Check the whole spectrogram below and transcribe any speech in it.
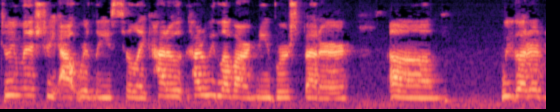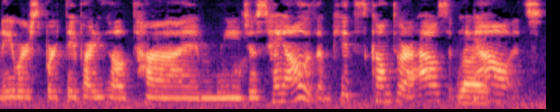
Doing ministry outwardly. So like how do how do we love our neighbors better? Um, we go to our neighbors' birthday parties all the time. We just hang out with them. Kids come to our house and Right. hang out. It's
